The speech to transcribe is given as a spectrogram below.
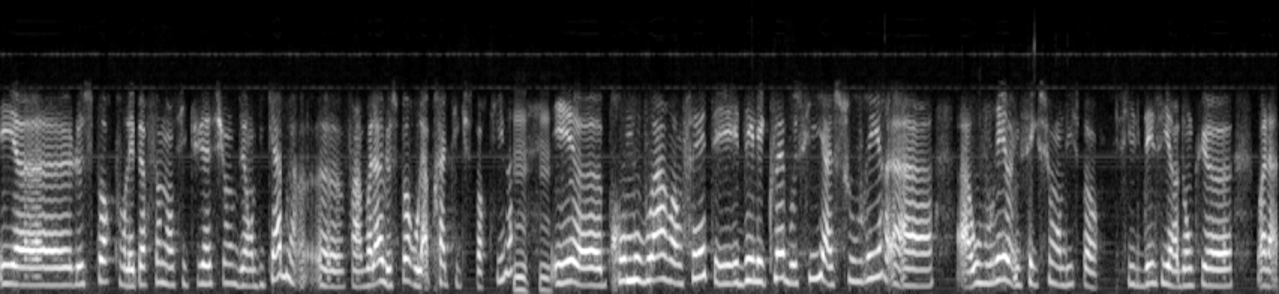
et euh, le sport pour les personnes en situation de handicap, euh, enfin voilà, le sport ou la pratique sportive, mmh, mmh. et euh, promouvoir en fait et aider les clubs aussi à s'ouvrir, à, à, ouvrir une section handisport s'ils désirent. Donc euh, voilà,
